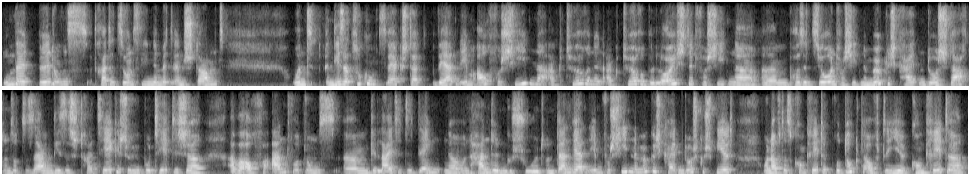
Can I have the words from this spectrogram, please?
Umweltbildungstraditionslinie mit entstammt. Und in dieser Zukunftswerkstatt werden eben auch verschiedene Akteurinnen, Akteure beleuchtet, verschiedene ähm, Positionen, verschiedene Möglichkeiten durchdacht und sozusagen dieses strategische, hypothetische, aber auch verantwortungsgeleitete ähm, Denken und Handeln geschult. Und dann werden eben verschiedene Möglichkeiten durchgespielt und auf das konkrete Produkt, auf die konkrete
